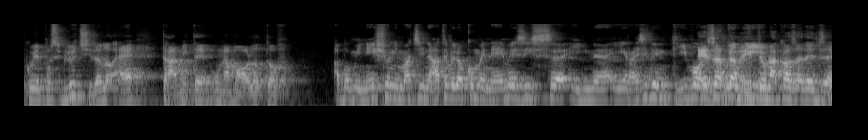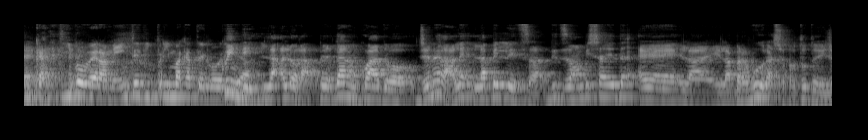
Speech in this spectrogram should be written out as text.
cui è possibile ucciderlo è tramite una molotov. Abomination, immaginatevelo come Nemesis in, in Resident Evil. Esattamente, una cosa del Un genere. cattivo veramente di prima categoria. Quindi, la- allora, per dare un quadro generale, la bellezza di Zombicide e la, la bravura, soprattutto dei,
